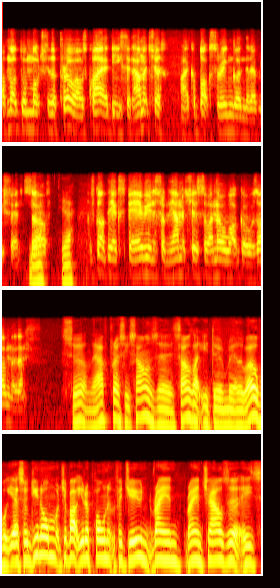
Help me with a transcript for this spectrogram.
I've not done much as a pro, I was quite a decent amateur, like a box for England and everything. So yeah, yeah. I've got the experience from the amateurs, so I know what goes on with them. Certainly I've Chris. It sounds uh, sounds like you're doing really well. But yeah, so do you know much about your opponent for June, Ryan Ryan Charles? Uh, he's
